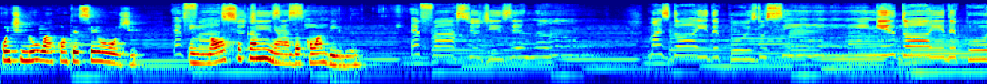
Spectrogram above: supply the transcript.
continua a acontecer hoje em nossa caminhada com a Bíblia. É fácil dizer não, mas dói depois do sim e dói depois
